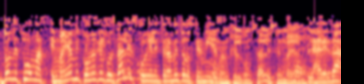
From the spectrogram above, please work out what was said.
¿Dónde estuvo más? ¿En Miami con Ángel González o en el entrenamiento de los Kermías? Con Ángel González en Miami. No, la verdad,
